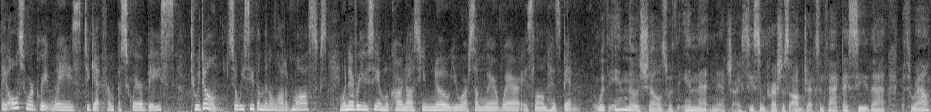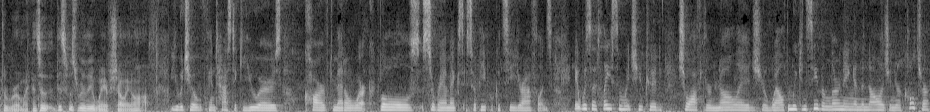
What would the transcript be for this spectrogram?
they also are great ways to get from a square base to a dome. So we see them in a lot of mosques. Whenever you see a muqarnas, you know you are somewhere where Islam has been. Within those shelves, within that niche, I see some precious objects. In fact, I see that throughout the room. And so this was really a way of showing off. You would show fantastic ewers, carved metalwork, bowls, ceramics, so people could see your affluence. It was a place in which you could show off your knowledge, your wealth, and we can see the learning and the knowledge in your culture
